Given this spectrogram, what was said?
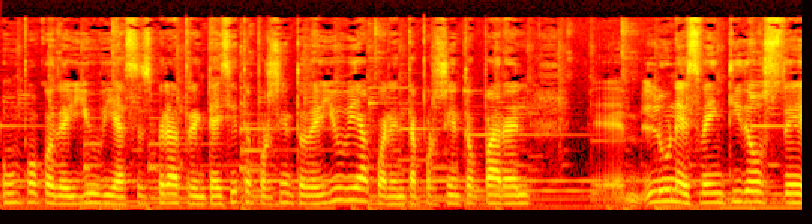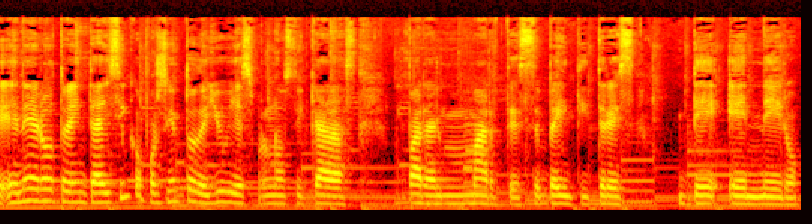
un poco de lluvia. Se espera 37% de lluvia, 40% para el eh, lunes 22 de enero, 35% de lluvias pronosticadas para el martes 23 de enero.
